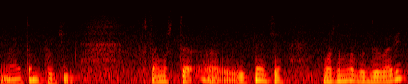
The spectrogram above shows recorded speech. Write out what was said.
на этом пути. Потому что, э, ведь, знаете, можно много говорить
